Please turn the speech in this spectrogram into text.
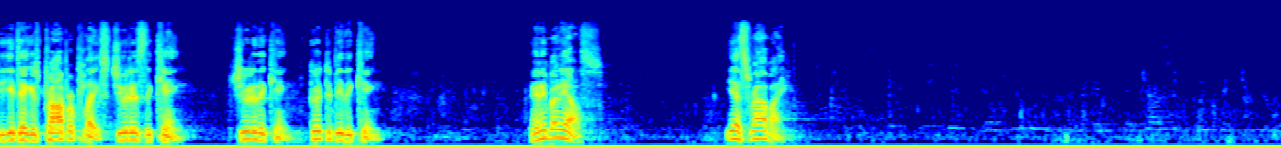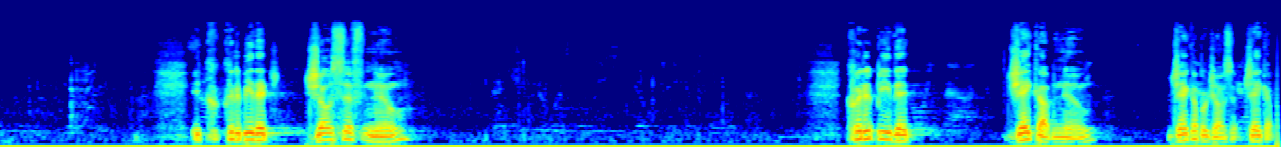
He can take his proper place. Judah's the king. Judah the king. Good to be the king. Anybody else? Yes, Rabbi. It, could it be that Joseph knew Could it be that Jacob knew? Jacob or Joseph? Jacob.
